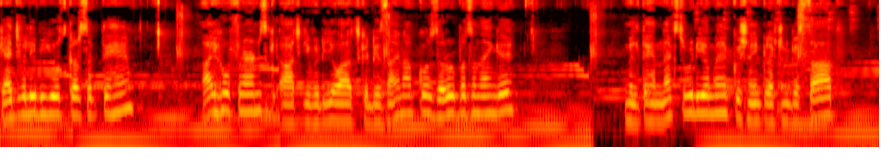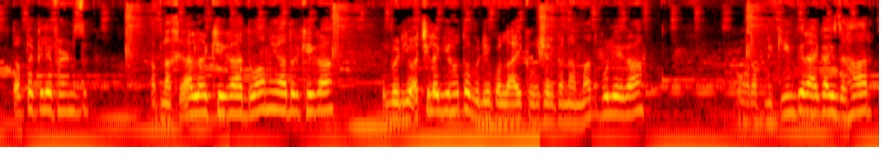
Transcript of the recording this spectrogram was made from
कैजुअली भी यूज़ कर सकते हैं। आई होप फ्रेंड्स कि आज की वीडियो आज के डिज़ाइन आपको ज़रूर पसंद आएँगे। मिलते हैं नेक्स्ट वीडियो में कुछ नई कलेक्शन के साथ। तब तक के लिए फ्रेंड्स अपना ख्याल रखिएगा, दुआ में याद रखिएगा। वीडियो अच्छी लगी हो तो वीडियो को लाइक और शेयर करना मत भूलिएगा। और अपनी कीमती राय का इजहार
